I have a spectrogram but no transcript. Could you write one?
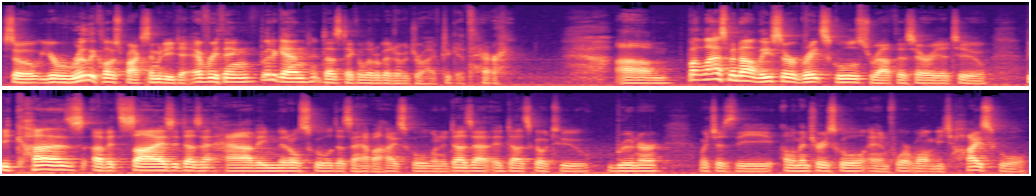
So you're really close proximity to everything, but again, it does take a little bit of a drive to get there. Um, but last but not least, there are great schools throughout this area too. Because of its size, it doesn't have a middle school, it doesn't have a high school. When it does that, it does go to Bruner, which is the elementary school, and Fort Walton Beach High School.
